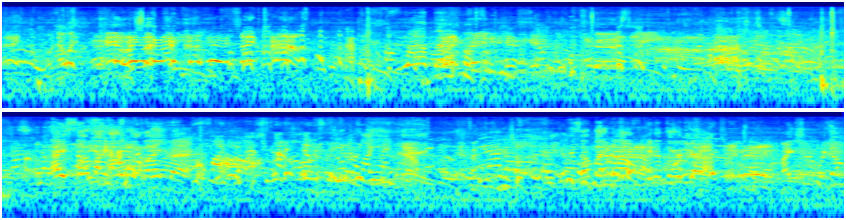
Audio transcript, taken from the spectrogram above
Hey, no, wait, hell, wait, wait, wait, you gotta do it same time. Hey, somebody hold the thing back. Somebody no, get a third guy. Make sure we don't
